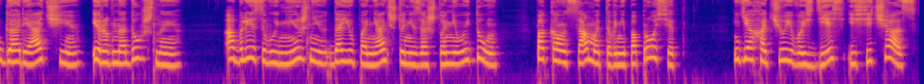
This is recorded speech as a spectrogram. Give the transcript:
горячие и равнодушные. Облизываю нижнюю, даю понять, что ни за что не уйду, пока он сам этого не попросит. Я хочу его здесь и сейчас,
